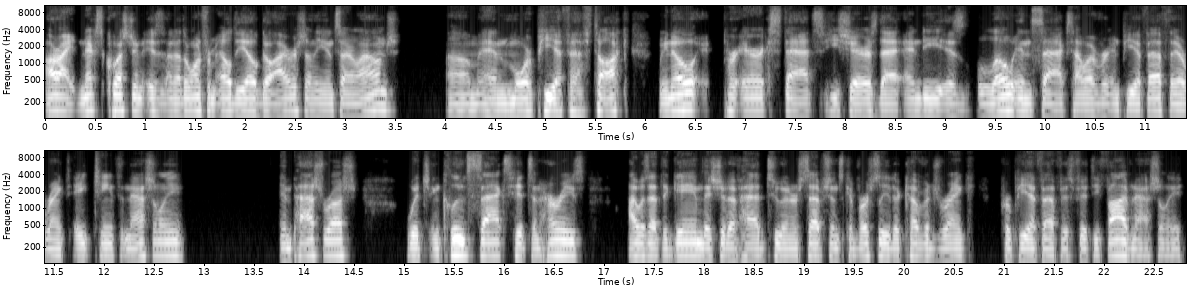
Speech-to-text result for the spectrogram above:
All right, next question is another one from LDL Go Irish on the Insider Lounge. Um, and more PFF talk. We know per Eric's stats, he shares that ND is low in sacks. However, in PFF, they are ranked 18th nationally in pass rush, which includes sacks, hits, and hurries. I was at the game. They should have had two interceptions. Conversely, their coverage rank per PFF is 55 nationally.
